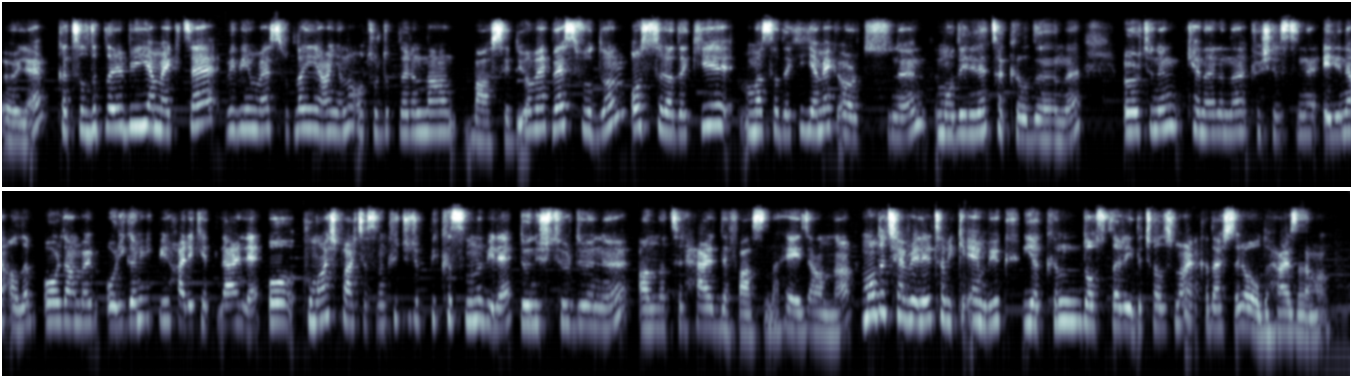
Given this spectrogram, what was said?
öyle. Katıldıkları bir yemekte Vivienne Westwood'la yan yana otur oturduklarından bahsediyor ve Westwood'un o sıradaki masadaki yemek örtüsünün modeline takıldığını, örtünün kenarını, köşesini eline alıp oradan böyle origamik bir hareketlerle o kumaş parçasının küçücük bir kısmını bile dönüştürdüğünü anlatır her defasında heyecanla. Moda çevreleri tabii ki en büyük yakın dostlarıydı, çalışma arkadaşları oldu her zaman.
